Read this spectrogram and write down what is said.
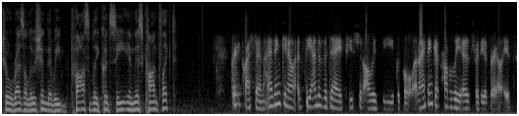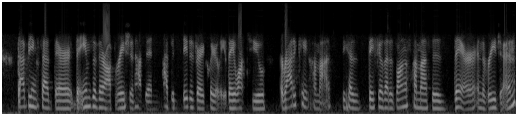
to a resolution that we possibly could see in this conflict? Great question. I think, you know, at the end of the day, peace should always be the goal. And I think it probably is for the Israelis. That being said, their, the aims of their operation have been, have been stated very clearly. They want to eradicate Hamas because they feel that as long as Hamas is there in the region,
